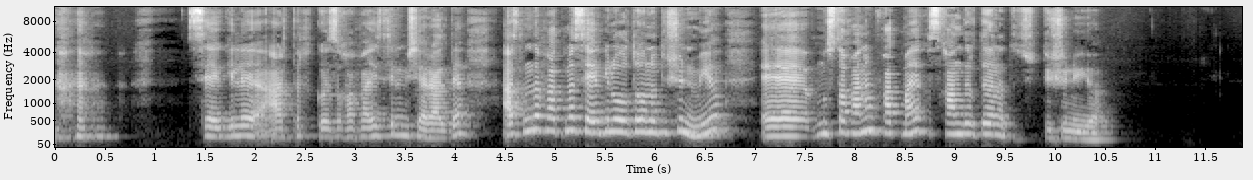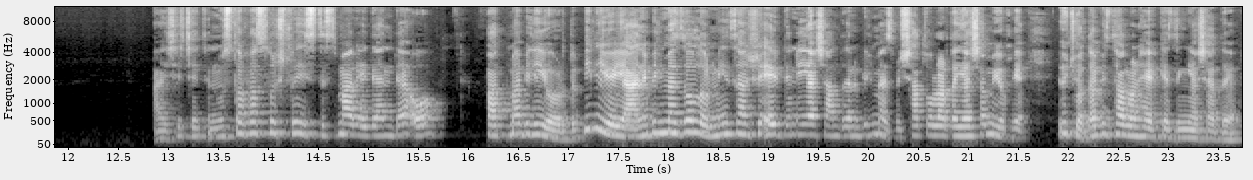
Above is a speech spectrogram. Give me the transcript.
Sevgili artık gözü kafayı silmiş herhalde. Aslında Fatma sevgili olduğunu düşünmüyor. Ee, Mustafa'nın Fatma'yı kıskandırdığını düşünüyor. Ayşe Çetin. Mustafa suçlu istismar eden de o. Fatma biliyordu. Biliyor yani bilmez olur mu? İnsan şu evde ne yaşandığını bilmez mi? Şatolarda yaşamıyor ya. Üç oda bir salon herkesin yaşadığı.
